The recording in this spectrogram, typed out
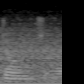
stones uh,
